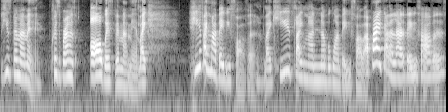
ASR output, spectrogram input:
he's been my man. Chris Brown has always been my man. Like, he's like my baby father. Like, he's like my number one baby father. I probably got a lot of baby fathers.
